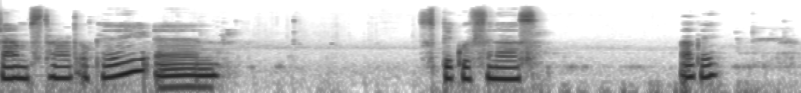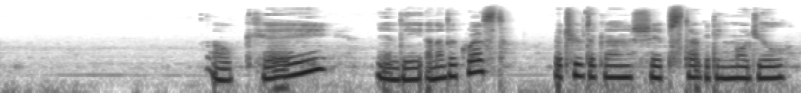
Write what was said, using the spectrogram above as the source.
Jump start, okay, and speak with Phineas. Okay. Okay, and the another quest. Retrieve the gunship's targeting module.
